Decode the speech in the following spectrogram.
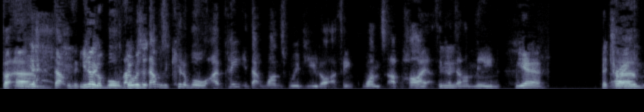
But um, Yeah. that was a You killer know, wall. That was, was a- that was a killer wall. I painted that once with you lot. I think once up high. I think I Mm. done a mean. yeah, that's right. Um,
